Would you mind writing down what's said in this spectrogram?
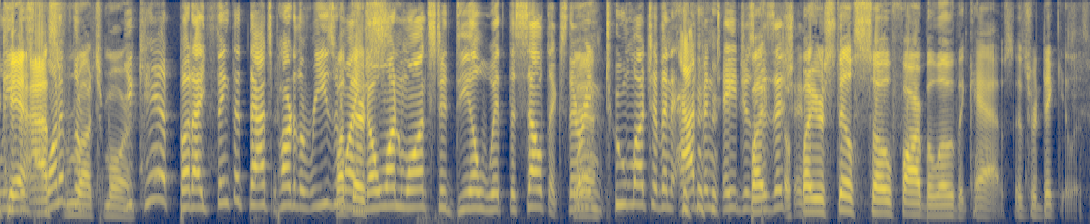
believe can't is ask one of the, much more. You can't, but I think that that's part of the reason why no one wants to deal with the Celtics. They're Yeah. in too much of an advantageous But, position. but you're still so far below the Cavs. It's ridiculous.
